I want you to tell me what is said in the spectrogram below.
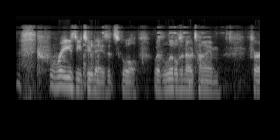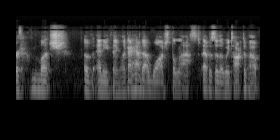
crazy two days at school with little to no time for much of anything. Like I had to watch the last episode that we talked about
